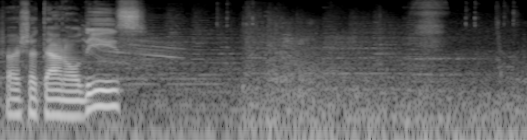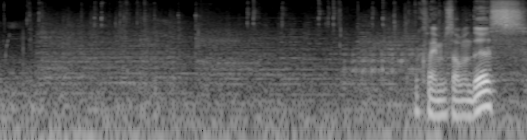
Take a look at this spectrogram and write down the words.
Try to shut down all these. Claim some of this.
